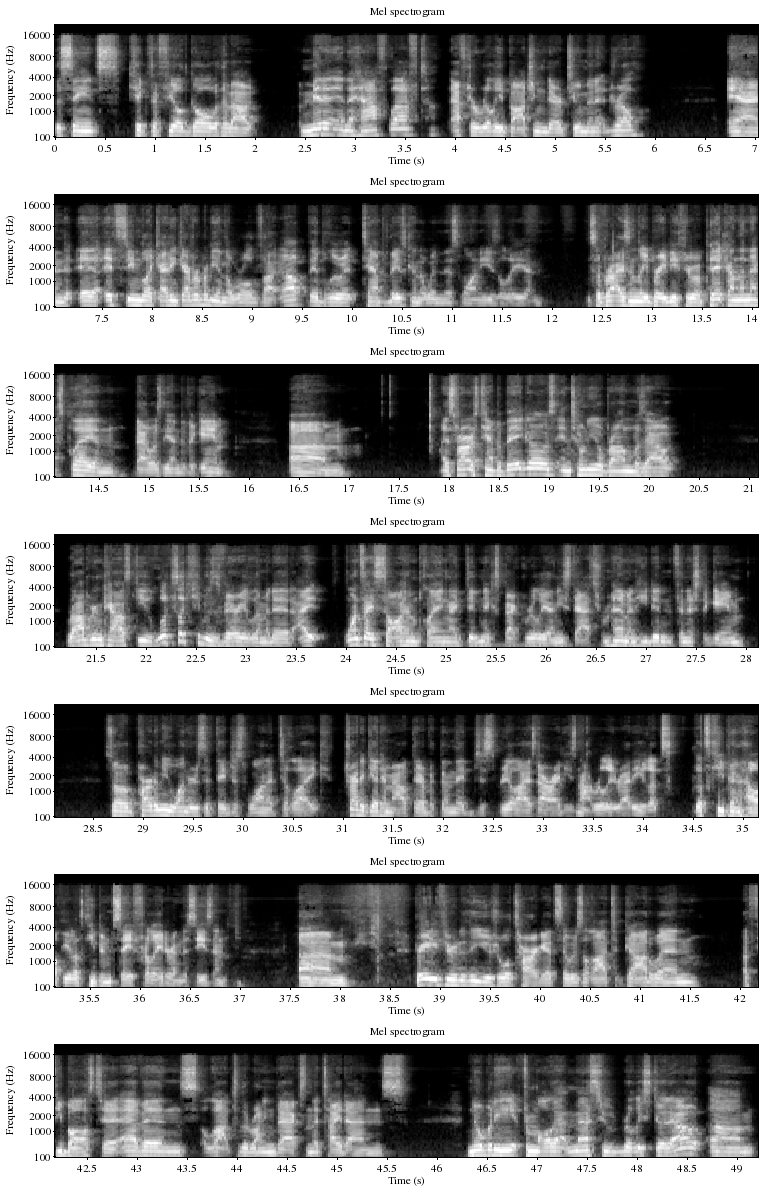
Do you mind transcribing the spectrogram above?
The Saints kicked a field goal with about a minute and a half left after really botching their two minute drill. And it, it, seemed like I think everybody in the world thought, oh, they blew it. Tampa Bay's going to win this one easily. And surprisingly, Brady threw a pick on the next play, and that was the end of the game. Um, as far as Tampa Bay goes, Antonio Brown was out. Rob Gronkowski looks like he was very limited. I once I saw him playing, I didn't expect really any stats from him, and he didn't finish the game. So part of me wonders if they just wanted to like try to get him out there, but then they just realized, all right, he's not really ready. Let's let's keep him healthy. Let's keep him safe for later in the season. Um, Brady threw to the usual targets. There was a lot to Godwin, a few balls to Evans, a lot to the running backs and the tight ends nobody from all that mess who really stood out, um,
